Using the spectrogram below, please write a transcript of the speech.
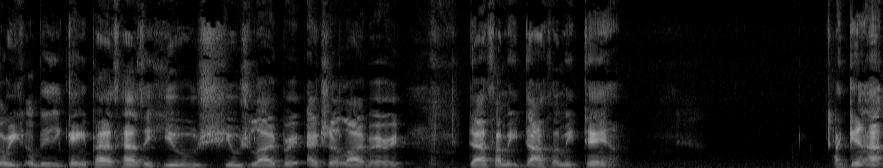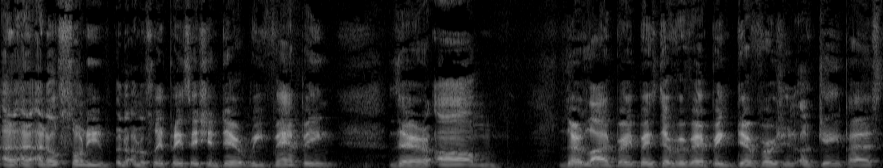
I mean, Game Pass has a huge, huge library, extra library. That's, I mean, that's, I mean, damn. Again, I, I, I know Sony, I know Sony PlayStation, they're revamping their, um, their library base. They're revamping their version of Game Pass.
